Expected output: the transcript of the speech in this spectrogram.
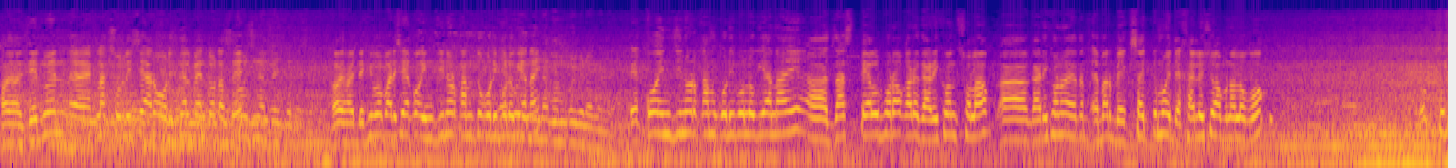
হয় হয় জেনুৱেন এক লাখ চলিছে আৰু অৰিজিনেল পেণ্টত আছে। অৰিজিনেল পেইণ্টত আছে। হয় হয় দেখিব পাৰিছে একো ইঞ্জিনৰ কামটো কৰিবলগীয়া নাই। একো ইঞ্জিনৰ কাম কৰিবলগীয়া নাই জাষ্ট তেল ভৰাওক আৰু গাড়ীখন চলাওক। গাড়ীখনৰ এবাৰ বেক চাইডটো মই দেখাই লৈছোঁ আপোনালোকক। খুব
